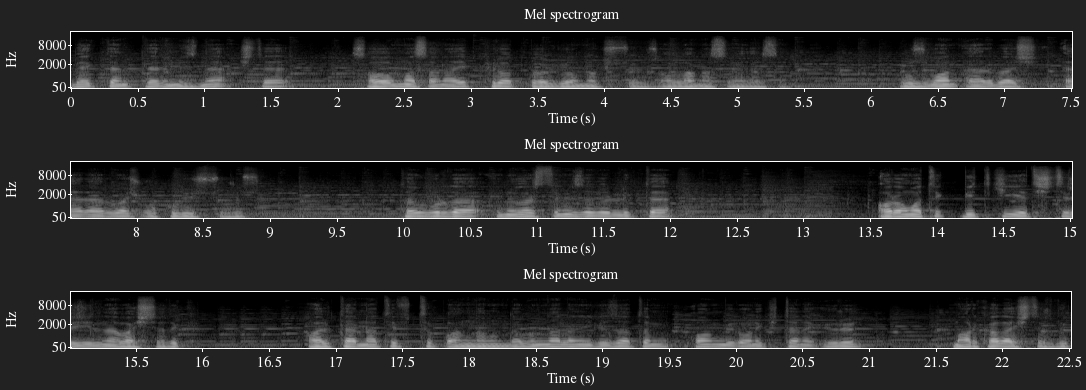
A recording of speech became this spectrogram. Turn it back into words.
beklentilerimiz ne? İşte savunma sanayi pilot bölge olmak istiyoruz Allah nasip ederse. Uzman erbaş, er erbaş okulu istiyoruz. Tabi burada üniversitemizle birlikte aromatik bitki yetiştiriciliğine başladık. Alternatif tıp anlamında. Bunlarla ilgili zaten 11-12 tane ürün markalaştırdık.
